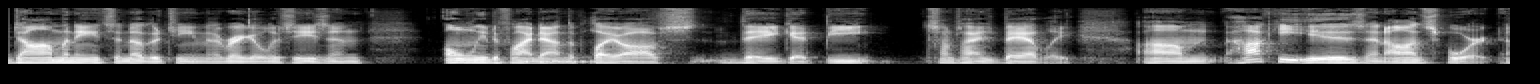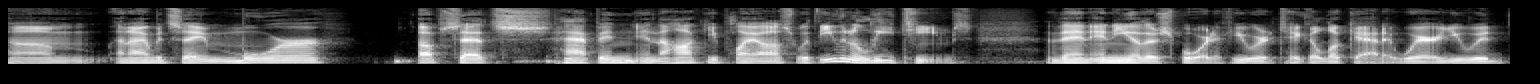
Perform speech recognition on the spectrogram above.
dominates another team in the regular season only to find out in the playoffs they get beat sometimes badly. Um, hockey is an odd sport. Um, and I would say more upsets happen in the hockey playoffs with even elite teams than any other sport if you were to take a look at it, where you would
